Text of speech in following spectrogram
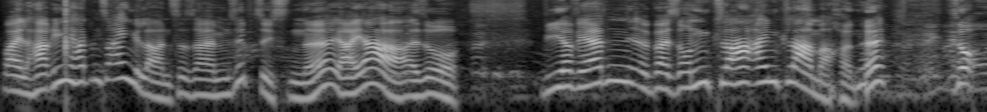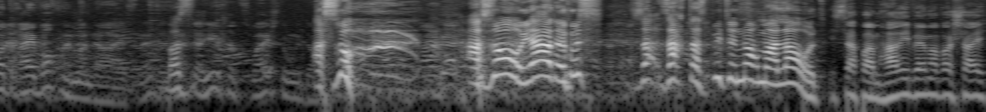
Weil Harry hat uns eingeladen zu seinem 70. Ne? Ja, ja, also wir werden äh, bei Sonnenklar einen klar machen, ne? So. Was? Ach so. Ach so, ja, du musst, sa- sag das bitte nochmal laut. Ich sag, beim Harry werden wir wahrscheinlich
